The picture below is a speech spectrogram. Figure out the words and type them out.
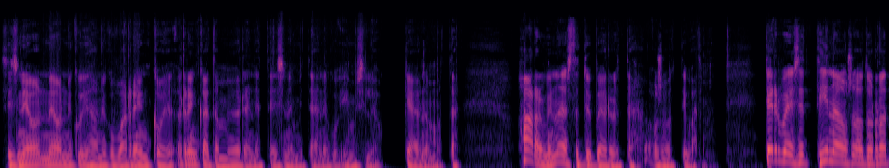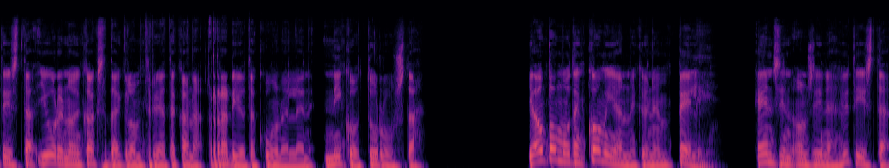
Siis ne on, ne on niinku ihan niinku vaan renkoja, renkaita myöden, ettei sinne mitään niinku ihmisille ole käynyt, mutta harvinaista typeryyttä osoittivat. Terveiset hinausauton ratista juuri noin 200 kilometriä takana radiota kuunnellen Niko Turusta. Ja onpa muuten komian näköinen peli. Ensin on siinä hytistä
